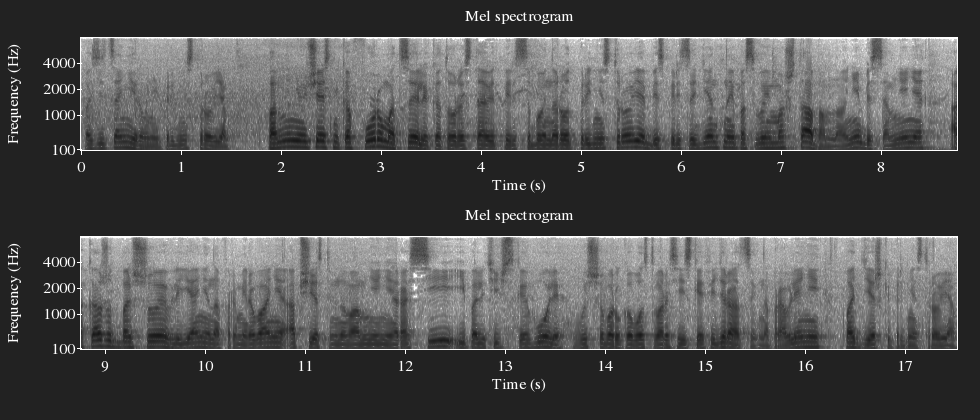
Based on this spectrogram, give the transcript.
позиционировании Приднестровья. По мнению участников форума, цели, которые ставит перед собой народ Приднестровья, Приднестровья беспрецедентные по своим масштабам, но они, без сомнения, окажут большое влияние на формирование общественного мнения России и политической воли высшего руководства Российской Федерации в направлении поддержки Приднестровья.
